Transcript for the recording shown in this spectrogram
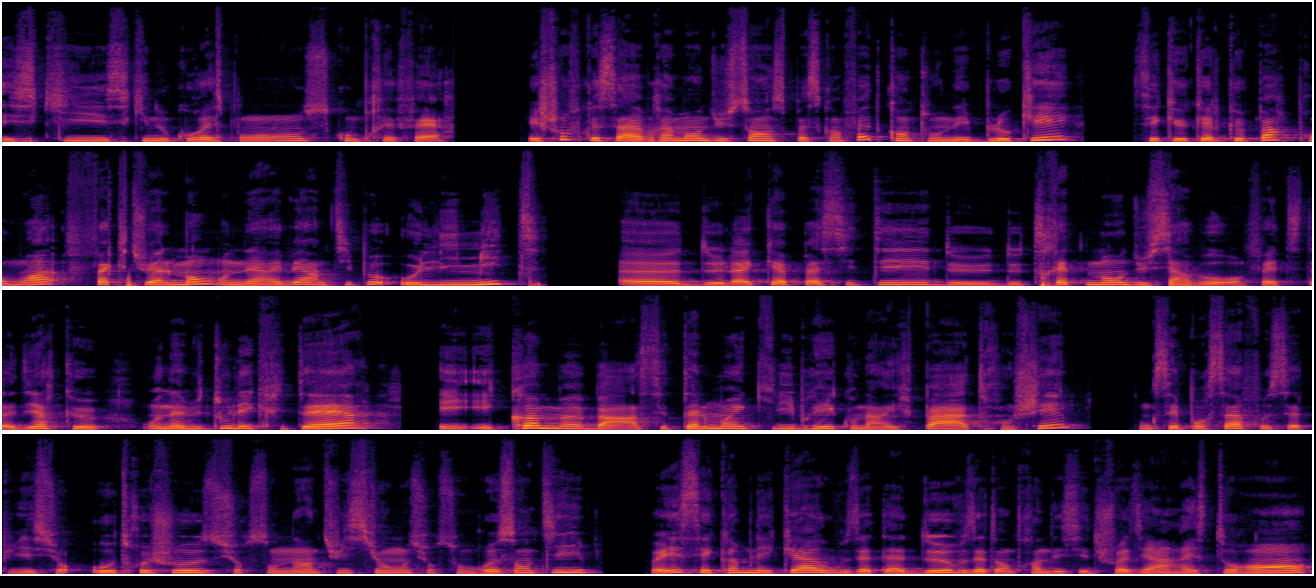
et ce qui, ce qui nous correspond, ce qu'on préfère. Et je trouve que ça a vraiment du sens parce qu'en fait, quand on est bloqué, c'est que quelque part, pour moi, factuellement, on est arrivé un petit peu aux limites euh, de la capacité de, traitement du cerveau, en fait. C'est-à-dire que on a vu tous les critères et, comme bah, c'est tellement équilibré qu'on n'arrive pas à trancher, donc c'est pour ça qu'il faut s'appuyer sur autre chose, sur son intuition, sur son ressenti. Vous voyez, c'est comme les cas où vous êtes à deux, vous êtes en train d'essayer de choisir un restaurant,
